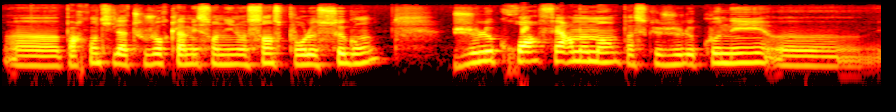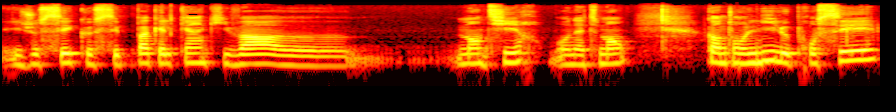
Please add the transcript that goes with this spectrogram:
par contre, il a toujours clamé son innocence pour le second. Je le crois fermement parce que je le connais et je sais que c'est pas quelqu'un qui va mentir, honnêtement. Quand on lit le procès,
